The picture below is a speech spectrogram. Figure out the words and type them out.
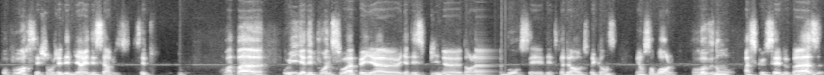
pour pouvoir s'échanger des biens et des services. C'est tout. On va pas. Euh, oui, il y a des points de swap et il y a, euh, des spins euh, dans la bourse et des traders à haute fréquence et on s'en branle. Revenons à ce que c'est de base.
